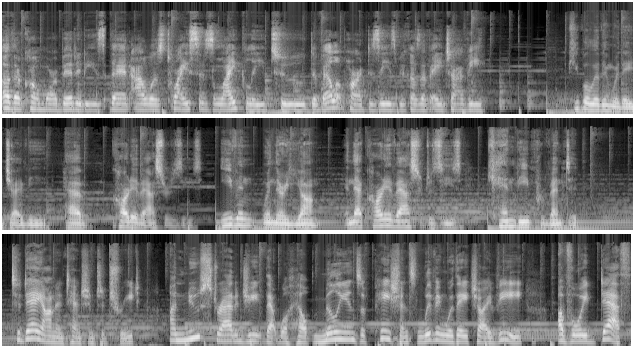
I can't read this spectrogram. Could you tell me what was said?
other comorbidities, that I was twice as likely to develop heart disease because of HIV. People living with HIV have cardiovascular disease, even when they're young, and that cardiovascular disease can be prevented. Today on Intention to Treat, a new strategy that will help millions of patients living with HIV avoid death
